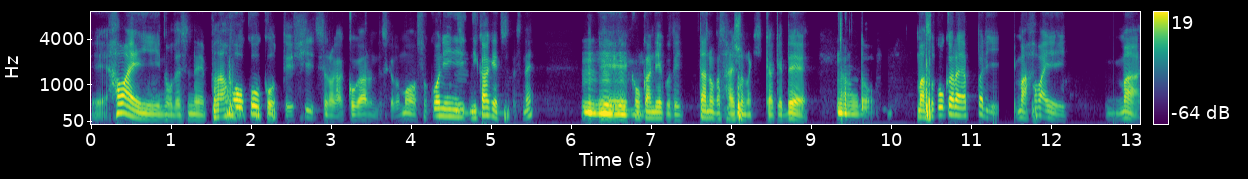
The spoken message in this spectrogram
えーハワイのですね、プナフォー高校っていう私立の学校があるんですけども、そこに 2, ヶ月ですね、うんうんうんえー交換留学で行ったのが最初のきっかけで、なるほど。まあ、そこからやっぱり、まあ、ハワイ、まあ、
